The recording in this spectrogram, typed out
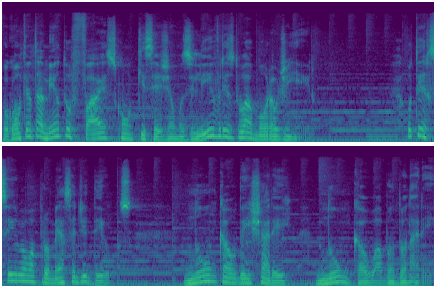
O contentamento faz com que sejamos livres do amor ao dinheiro. O terceiro é uma promessa de Deus: Nunca o deixarei, nunca o abandonarei.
